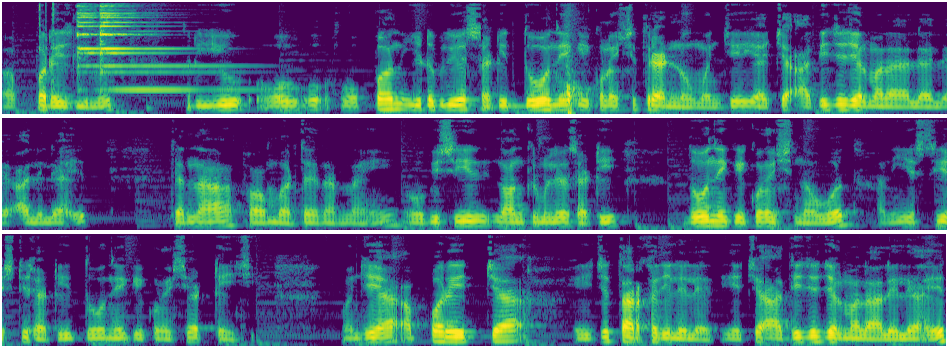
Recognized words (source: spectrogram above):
अप्पर एज लिमिट तर यू ओपन ई एससाठी दोन एक एकोणीसशे त्र्याण्णव म्हणजे याच्या आधी जे जन्माला आलेले आलेले आहेत त्यांना हा फॉर्म भरता येणार नाही. ओबीसी नॉन क्रिमिनलसाठी साठी दोन एक एकोणीसशे नव्वद आणि एस सी एस टीसाठी दोन एक एकोणीसशे अठ्ठ्याऐंशी. म्हणजे या अप्पर एजच्या हे जे तारखा दिलेल्या आहेत याच्या आधी जे जन्माला आलेले आहेत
